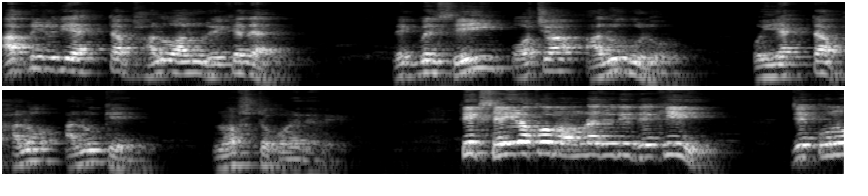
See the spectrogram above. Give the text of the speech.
আপনি যদি একটা ভালো আলু রেখে দেন, দেখবেন সেই পচা আলুগুলো ওই একটা ভালো আলুকে নষ্ট করে দেবে। ঠিক সেই রকম আমরা যদি দেখি যে কোনো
